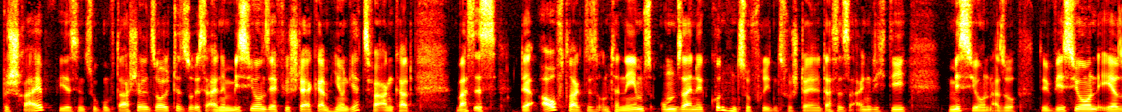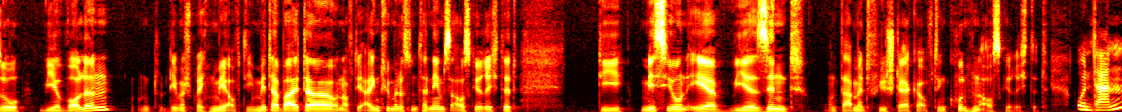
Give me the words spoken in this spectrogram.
beschreibt, wie es in Zukunft darstellen sollte, so ist eine Mission sehr viel stärker im Hier und Jetzt verankert. Was ist der Auftrag des Unternehmens, um seine Kunden zufriedenzustellen? Das ist eigentlich die Mission. Also die Vision eher so, wir wollen und dementsprechend mehr auf die Mitarbeiter und auf die Eigentümer des Unternehmens ausgerichtet. Die Mission eher, wir sind und damit viel stärker auf den Kunden ausgerichtet. Und dann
